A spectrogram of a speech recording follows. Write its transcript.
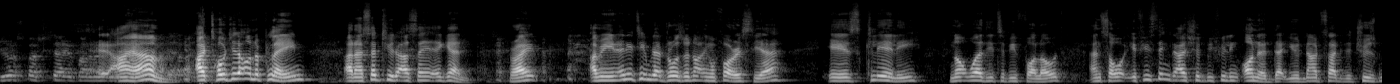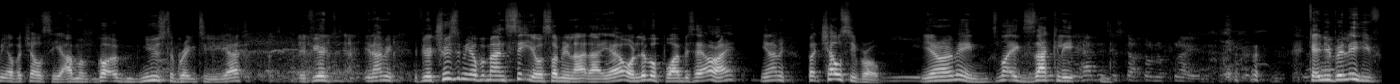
You're not supposed to say it in front of me. I am. I told you that on the plane, and I said to you that I'll say it again, right? I mean, any team that draws with Nottingham Forest, yeah, is clearly not worthy to be followed. And so, if you think that I should be feeling honoured that you now decided to choose me over Chelsea, I've got news to break to you, yeah. If you're, you know, what I mean, if you're choosing me over Man City or something like that, yeah, or Liverpool, I'd be saying, all right, you know what I mean. But Chelsea, bro, you know what I mean. It's not exactly. We had this discussion on the plane. Can you believe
